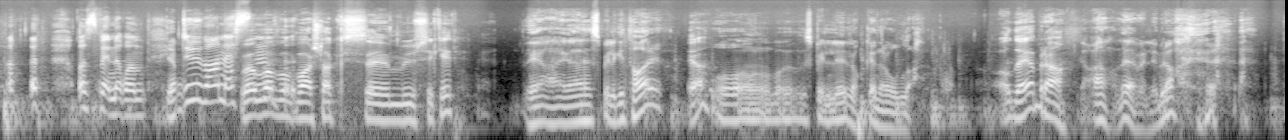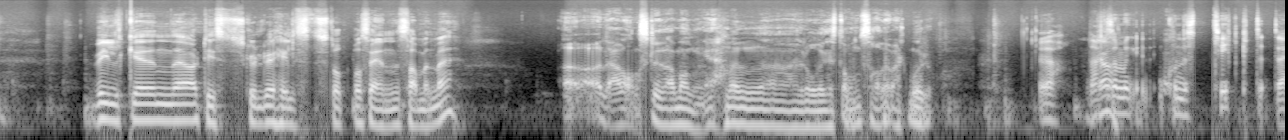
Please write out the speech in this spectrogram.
og spinne rundt. Yep. Du var nesten hva, hva slags uh, musiker? Det er, jeg spiller gitar Ja. og spiller rock'n'roll. da. Og det er bra. Ja, det er veldig bra. Hvilken artist skulle du helst stått på scenen sammen med? Det er vanskelig, det er mange, men eh, Rolling Stones hadde vært moro. Ja, det er Ja. ikke som jeg kunne tippet det.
